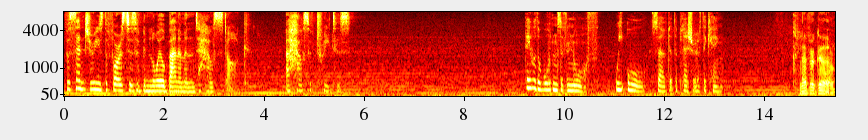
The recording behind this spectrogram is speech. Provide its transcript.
For centuries, the Forresters have been loyal bannermen to House Stark. A house of traitors. They were the Wardens of the North. We all served at the pleasure of the king. Clever girl.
